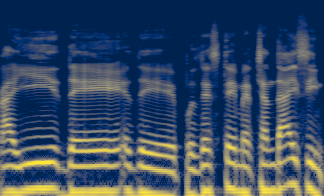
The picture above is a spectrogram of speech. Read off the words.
ahí de, de, pues de este merchandising.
